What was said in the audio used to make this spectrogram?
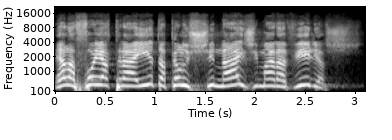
ela foi atraída pelos sinais e maravilhas,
